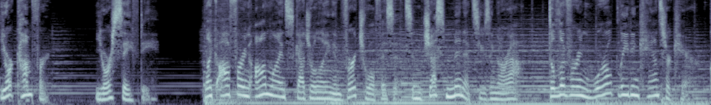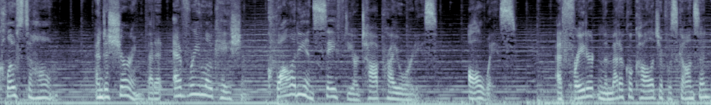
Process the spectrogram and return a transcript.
your comfort, your safety. Like offering online scheduling and virtual visits in just minutes using our app, delivering world leading cancer care close to home, and assuring that at every location, quality and safety are top priorities. Always. At Froedtert and the Medical College of Wisconsin,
